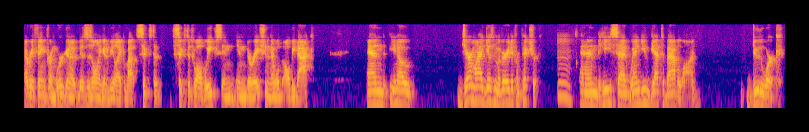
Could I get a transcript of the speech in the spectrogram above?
Everything from we're going to, this is only going to be like about six to six to 12 weeks in, in duration, and then we'll all be back. And, you know, Jeremiah gives him a very different picture. Mm. And he said, when you get to Babylon, do the work.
